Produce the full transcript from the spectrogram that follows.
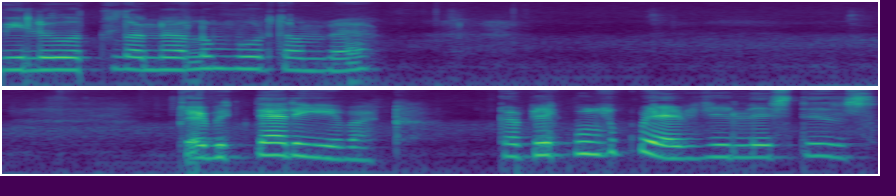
bir lootlanalım buradan be. Köpekler iyi bak. Köpek bulduk mu evcilleştiririz.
